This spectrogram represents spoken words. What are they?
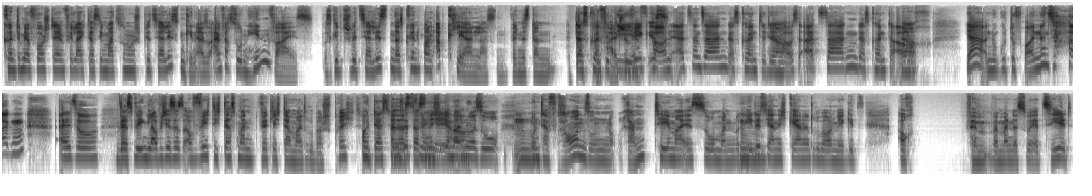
könnte mir vorstellen, vielleicht, dass Sie mal zu einem Spezialisten gehen. Also einfach so ein Hinweis. Es gibt Spezialisten, das könnte man abklären lassen, wenn es dann. Das könnte Der falsche die Weg ist- Frauenärztin sagen, das könnte der Ja. Hausarzt sagen, das könnte auch ja. Eine gute Freundin sagen. Also Deswegen glaube ich, ist es auch wichtig, dass man wirklich da mal drüber spricht. und deswegen Also, dass das nicht immer ja auch. nur so Mhm. unter Frauen so ein Randthema ist, so man Mhm. redet ja nicht gerne drüber und mir geht's auch, wenn, wenn man das so erzählt,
